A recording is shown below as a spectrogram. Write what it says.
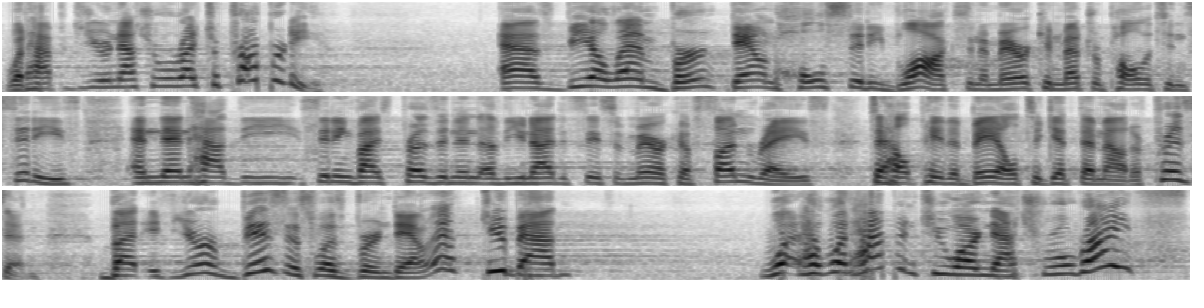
What happened to your natural right to property? As BLM burnt down whole city blocks in American metropolitan cities and then had the sitting vice president of the United States of America fundraise to help pay the bail to get them out of prison. But if your business was burned down, eh, too bad. What, what happened to our natural rights?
